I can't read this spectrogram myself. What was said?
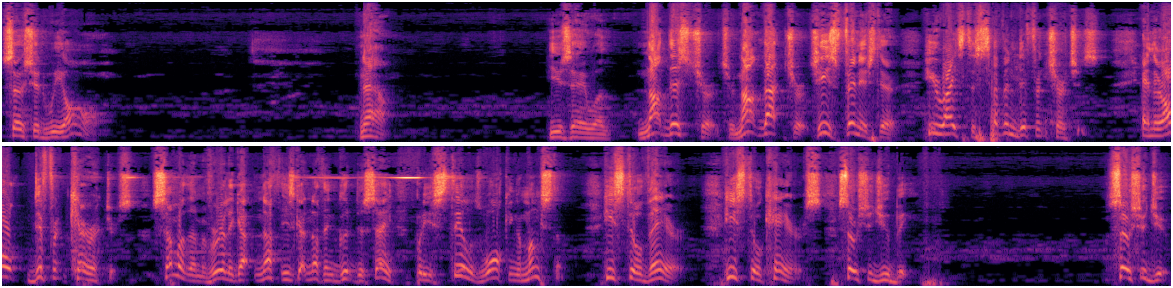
So should we all. Now, you say, well, not this church or not that church. He's finished there. He writes to seven different churches. And they're all different characters. Some of them have really got nothing, he's got nothing good to say, but he still is walking amongst them. He's still there. He still cares. So should you be. So should you.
